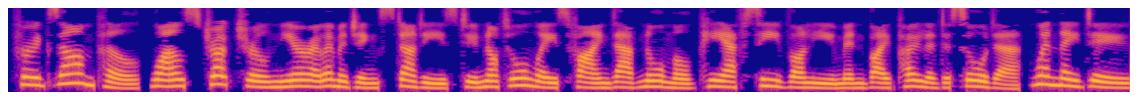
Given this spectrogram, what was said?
For example, while structural neuroimaging studies do not always find abnormal PFC volume in bipolar disorder, when they do,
